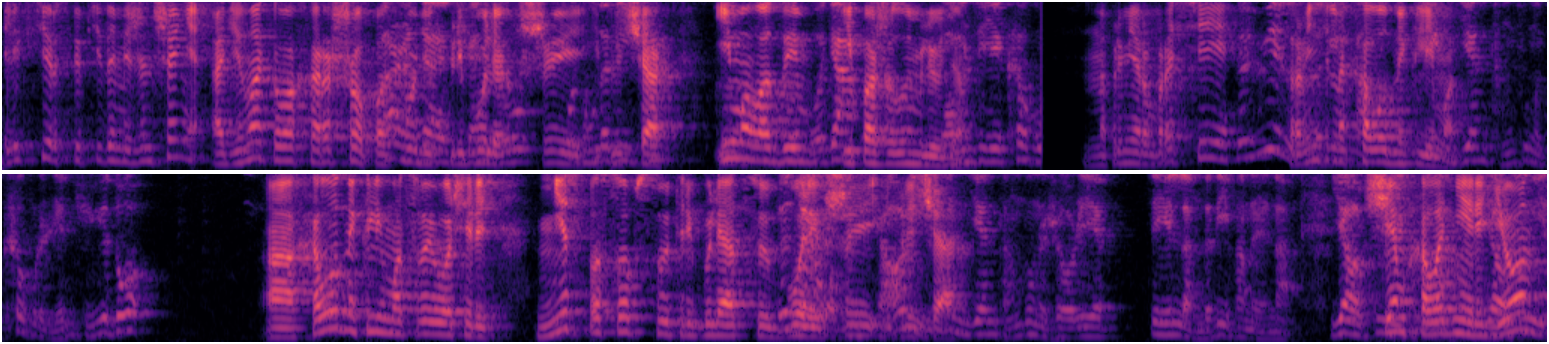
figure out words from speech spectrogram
Эликсир с пептидами женьшеня одинаково хорошо подходит при болях в шее и плечах и молодым, и пожилым людям. Например, в России сравнительно холодный климат. А холодный климат, в свою очередь, не способствует регуляции боли в шее и плечах. Чем холоднее регион,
